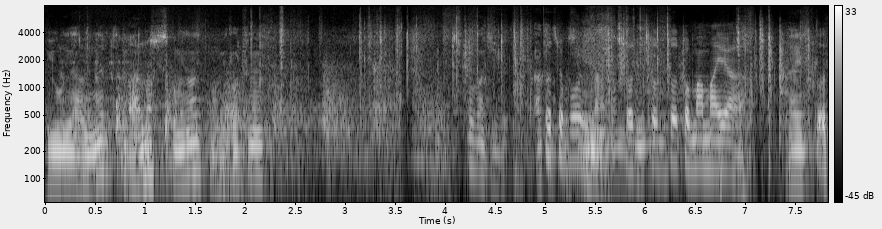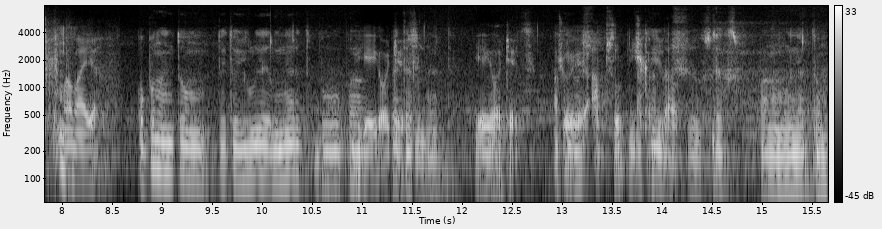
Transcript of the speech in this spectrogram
Julia Linert, áno. ste spomínali, mám vytlačené. Poznáte, že... Toto poznám, to, to, toto mám aj ja. Hej. Toto mám aj ja. Oponentom tejto Julie Linert bol pán jej otec. Peter Linert. Jej otec, čo je absolútny škandál. Aký je vzťah s pánom Linertom?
